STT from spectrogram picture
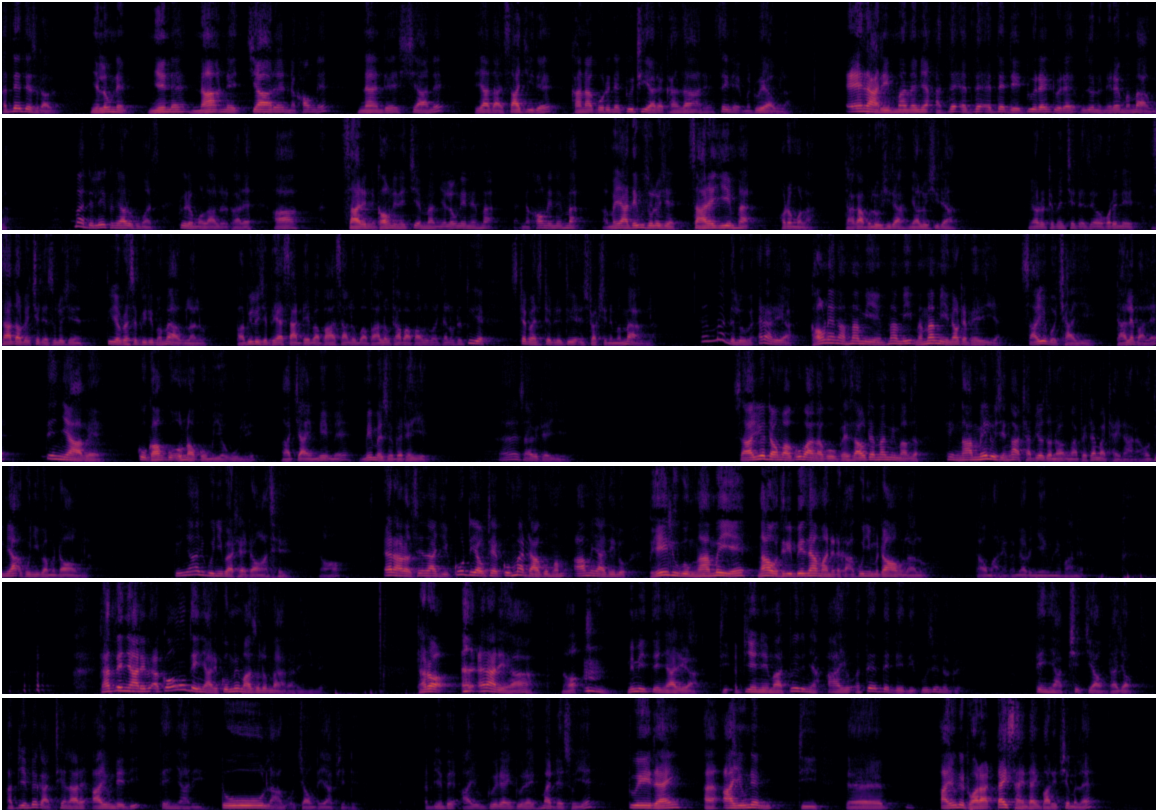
အသက်အသက်ဆိုတာမျက်လုံးနဲ့မြင်တယ်နားနဲ့ကြားတယ်နှာခေါင်းနဲ့နံတယ်ရှာနဲ့ရတာစားကြည့်တယ်ခန္ဓာကိုယ်တွေနဲ့တွေးထိရတဲ့ခံစားရတယ်စိတ်နဲ့မတွေးရဘူးလားအဲ့ဓာဒီမှန်တယ်မြအသက်အသက်အသက်တွေတွေးတိုင်းတွေးတိုင်းဦးဇုံနေတိုင်းမမှတ်ဘူးလား မှတ်တယ်လေခင်ဗျားတို့ကမှတွေးတယ်မဟုတ်လားလို့တခါတည်းဟာစားတဲ့ခေါင်းနေနဲ့ကြက်မှတ်မျက်လုံးနေနဲ့မှတ်နှာခေါင်းနေနဲ့မှတ်မရသေးဘူးဆိုလို့ချင်းစားတဲ့ရေးမှတ်ဟုတ်တော့မလားဒါကဘလို့ရှိတာညာလို့ရှိတာခင်ဗျားတို့တမင်းချစ်တယ်ဆိုတော့ခေါ်တဲ့နေအစားတောက်တွေချစ်တယ်ဆိုလို့ချင်းသူ့ရဲ့ recipe တွေမမှတ်ဘူးလားလို့ဘာဖြစ်လို့ချင်းဘယ်ကစတယ်ပါဘာစလို့ပါဘာလုပ်ထားပါဘာလို့တော့ကြာလို့သူ့ရဲ့ step by step တွေသူ့ရဲ့ instruction တွေမမှတ်ဘူးလားအဲမှတ်တယ်လို့ပဲအဲ့ဒါတွေကခေါင်းထဲကမှတ်မိရင်မှတ်မိမမှတ်မိရင်နောက်တဲ့ဘယ်ကြီးရစာရွက်ပေါ်ချရေးဒါလည်းပါလေတင်ညာပဲ ကိုခေါင်းကိုအုံနောက်ကိုမယုံဘူးလေငါကြာရင်မေ့မယ်မေ့မယ်ဆိုဘယ်ထဲရေးအဲစာရွက်ထဲရေးစာရွက်တောင်မှကိုဘာသာကိုဘယ်စာအုပ်ထဲမှတ်မိမှာဆိုဟေးငါမေ့လို့ရှင်ငါထပ်ပြောဆိုတော့ငါဘယ်ထက်မှထိုက်ထားတာဟောသူများအကူကြီးပါမတောင်းဘူးလားသူများအကူကြီးပါထည့်တောင်းရသေးတယ်နော်အဲ့ဒါတော့စဉ်းစားကြည့်ကိုတယောက်တည်းကိုမှတ်တာကိုမအားမရသေးလို့ဘေးလူကိုငါမေ့ရင်ငါ့ကိုသတိပေးစမ်းမှနဲ့တခါအကူကြီးမတောင်းဘူးလားလို့တောင်းပါတယ်ခင်ဗျားတို့ငြိမ်နေပါနဲ့ ဒါတင်ညာတွေပဲအကုန်လုံးတင်ညာတွေကိုမစ်မှာဆိုလို့မှတ်ရတာတွေကြီးပဲဒါတော့အဲ့ဒါတွေဟာနော်မိမိတင်ညာတွေကဒီအပြင်တွေမှာတွေ့သမျှအာယုံအသက်အသက်တွေဒီဥစဉ်တို့တွေ့တင်ညာဖြစ်ကြောင်းဒါကြောင့်အပြင်ဘက်ကထင်လာတဲ့အာယုံတွေဒီတင်ညာတွေတိုးလာဖို့အကြောင်းတရားဖြစ်တယ်အပြင်ဘက်အာယုံတွေ့တိုင်းတွေ့တိုင်းမှတ်တယ်ဆိုရင်တွေ့တိုင်းအာယုံနဲ့ဒီအဲအာယုံနဲ့ဓာရတိုက်ဆိုင်တိုင်းဘာတွေဖြစ်မလဲ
